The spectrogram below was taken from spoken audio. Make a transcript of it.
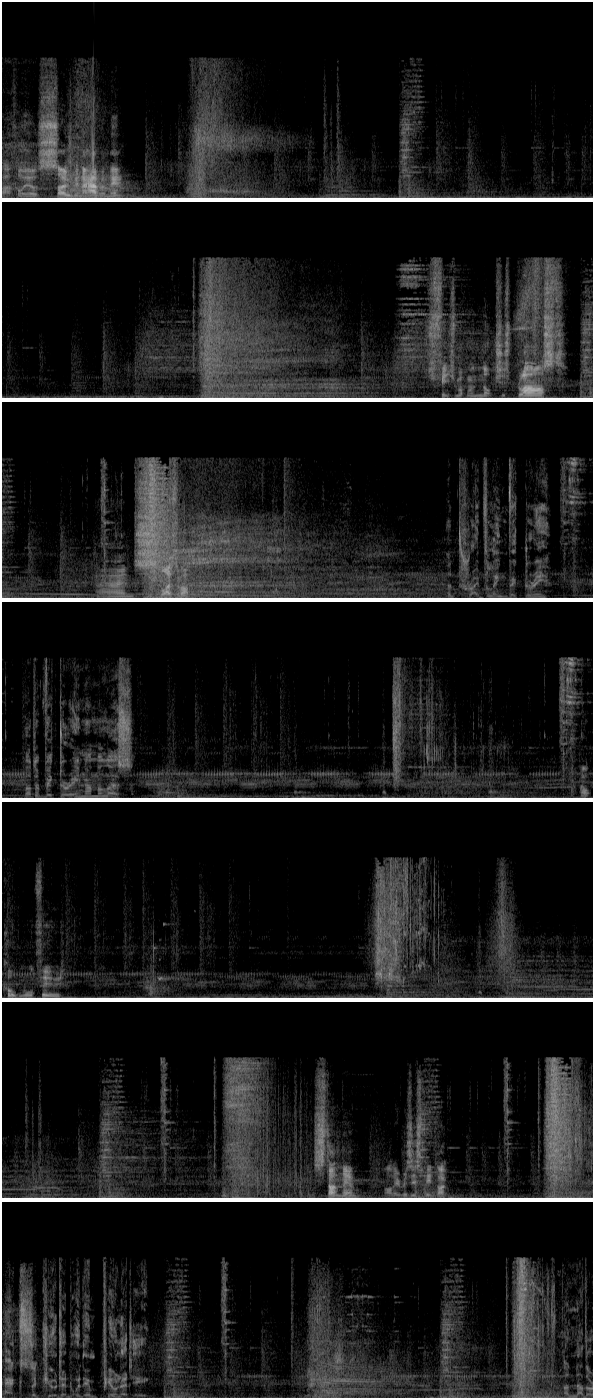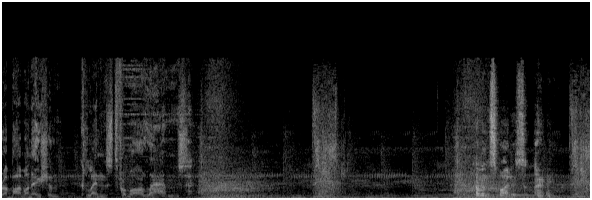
I thought I was so gonna have him then. finish them off with a noxious blast and slice them up. A trifling victory, but a victory nonetheless. Oh, cool, more food. Stun them. Oh, they resisted, like, Executed with impunity. Another abomination cleansed from our lands. common spiders.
